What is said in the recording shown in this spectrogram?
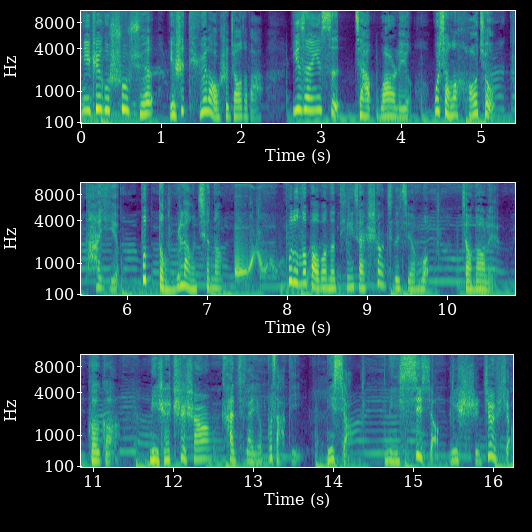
你这个数学也是体育老师教的吧？一三一四加五二零，我想了好久，它也不等于两千呢。不懂的宝宝呢，听一下上期的节目。讲道理，哥哥，你这智商看起来也不咋地。你想，你细想，你使劲想。”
